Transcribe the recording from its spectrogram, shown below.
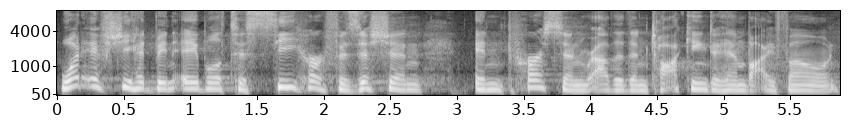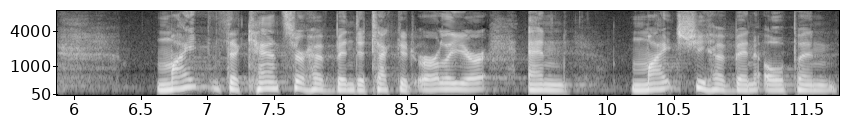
What if she had been able to see her physician in person rather than talking to him by phone? Might the cancer have been detected earlier and might she have been open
